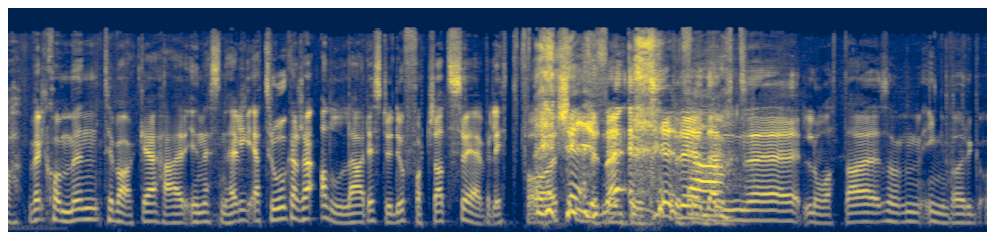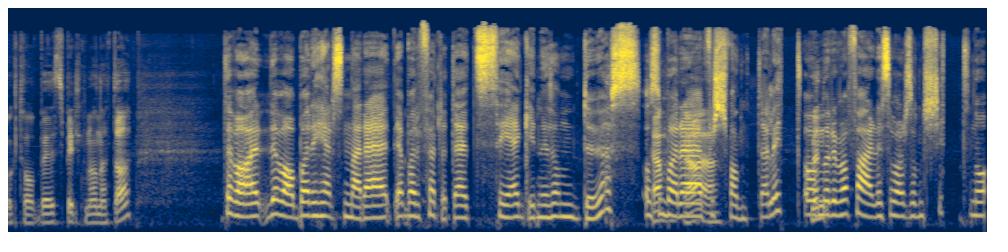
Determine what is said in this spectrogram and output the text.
Ah, velkommen tilbake her i Nesten Helg. Jeg tror kanskje alle her i studio fortsatt svever litt på skyene etter den uh, låta som Ingeborg Oktober spilte nå nettopp. Det var, det var bare helt sånn derre Jeg bare følte at jeg seg inn i sånn døs, og så Ja, bare ja, ja. forsvant jeg litt. Og Men- når hun var ferdig, så var det sånn shit, nå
